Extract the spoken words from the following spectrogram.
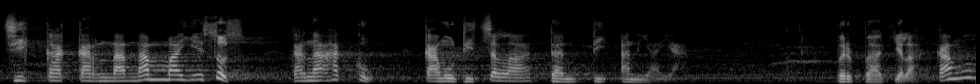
jika karena nama Yesus, karena aku, kamu dicela dan dianiaya. Berbahagialah kamu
